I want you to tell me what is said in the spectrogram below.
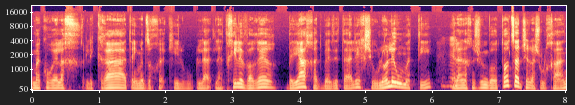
מה קורה לך לקראת, האם את זוכרת, כאילו, להתחיל לברר ביחד באיזה תהליך שהוא לא לעומתי, mm-hmm. אלא אנחנו יושבים באותו צד של השולחן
